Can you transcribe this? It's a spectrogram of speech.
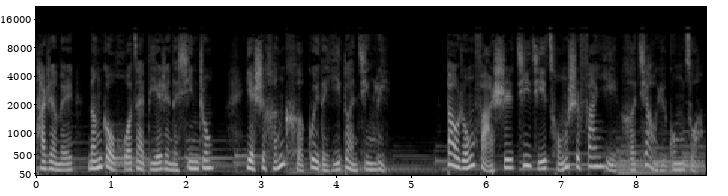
他认为能够活在别人的心中，也是很可贵的一段经历。道荣法师积极从事翻译和教育工作。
